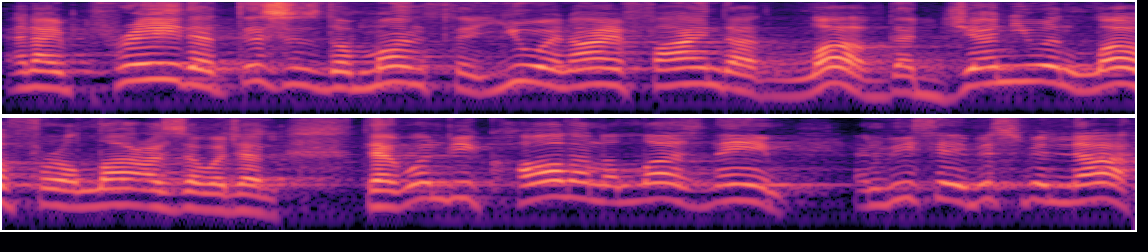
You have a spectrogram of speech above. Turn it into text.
And I pray that this is the month that you and I find that love, that genuine love for Allah Azza wa Jal. That when we call on Allah's name and we say Bismillah,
